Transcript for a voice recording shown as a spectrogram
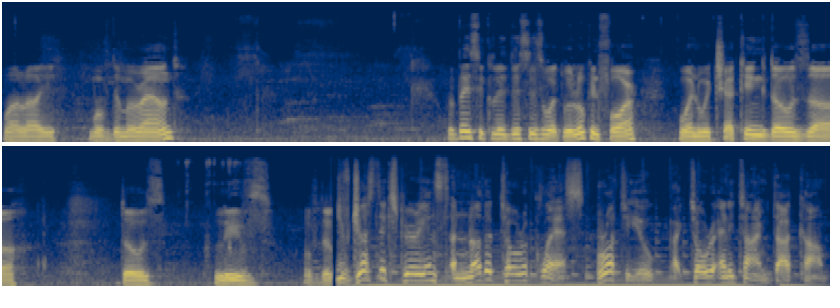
while I move them around. But basically this is what we're looking for when we're checking those uh, those leaves of the You've just experienced another Torah class brought to you by TorahAnytime.com.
